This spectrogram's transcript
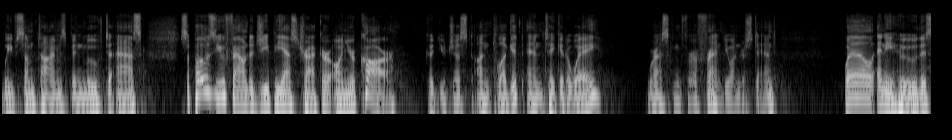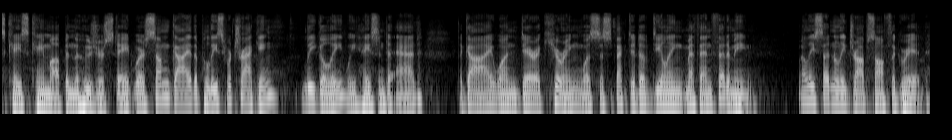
We've sometimes been moved to ask Suppose you found a GPS tracker on your car. Could you just unplug it and take it away? We're asking for a friend, you understand. Well, anywho, this case came up in the Hoosier state where some guy the police were tracking, legally, we hasten to add, the guy, one Derek Heuring, was suspected of dealing methamphetamine. Well, he suddenly drops off the grid.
